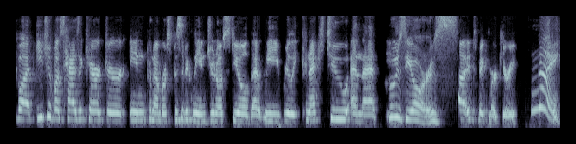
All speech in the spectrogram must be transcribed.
but each of us has a character in penumbra specifically in juno steel that we really connect to and that who's yours? Uh, it's Mick Mercury Nice.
